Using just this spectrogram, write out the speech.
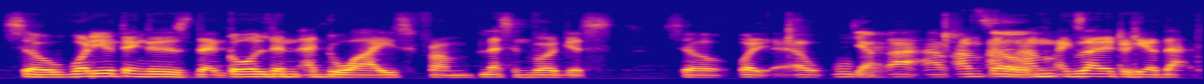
so what do you think is the golden advice from Blessing Verghese so what? Uh, yeah, I, am so, I'm, I'm excited to hear that.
